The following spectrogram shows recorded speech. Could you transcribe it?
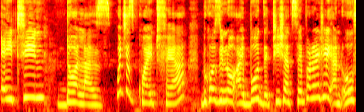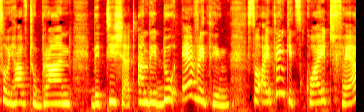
$18 which is quite fair because you know I bought the t-shirt separately and also we have to brand the t-shirt and they do everything. So I think it's quite fair.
